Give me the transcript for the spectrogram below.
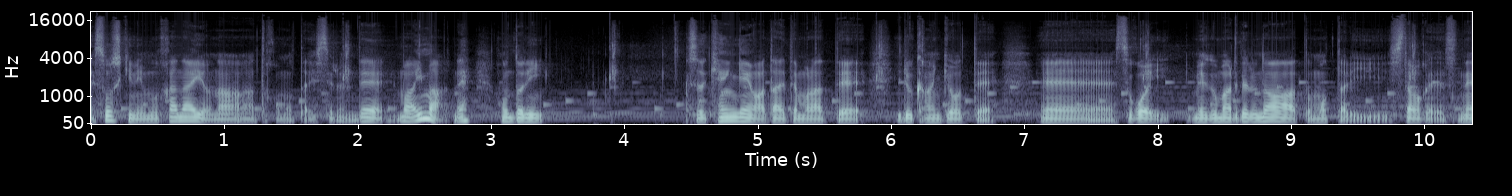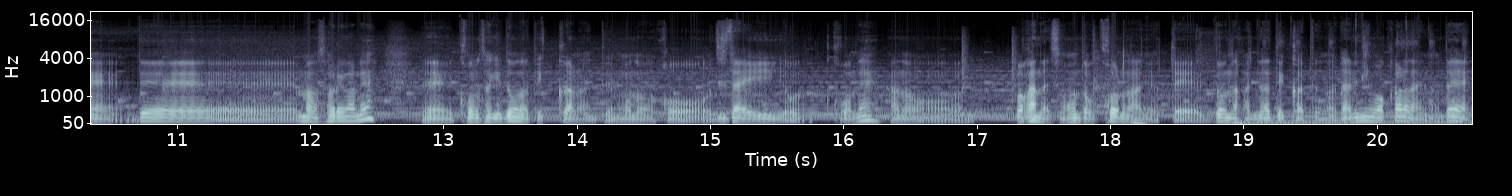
ー、組織に向かないよなとか思ったりしてるんで、まあ、今ね本当にそういう権限を与えてもらっている環境って、えー、すごい恵まれてるなと思ったりしたわけですね。でまあそれがね、えー、この先どうなっていくかなんてものはこう時代をこうねあの分かんないです本当コロナによってどんな感じになっていくかっていうのは誰にも分からないので、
